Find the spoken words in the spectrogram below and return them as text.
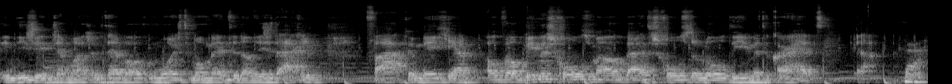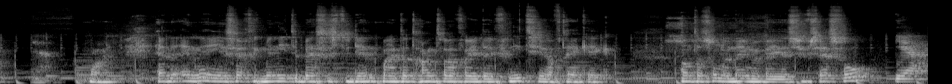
in die zin, zeg maar, als we het hebben over de mooiste momenten, dan is het eigenlijk vaak een beetje, ja, ook wel binnenschools, maar ook buitenschools de lol die je met elkaar hebt. Ja, Mooi. Mooi. En, en, en je zegt, ik ben niet de beste student, maar dat hangt wel van je definitie af, denk ik. Want als ondernemer ben je succesvol. ja.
